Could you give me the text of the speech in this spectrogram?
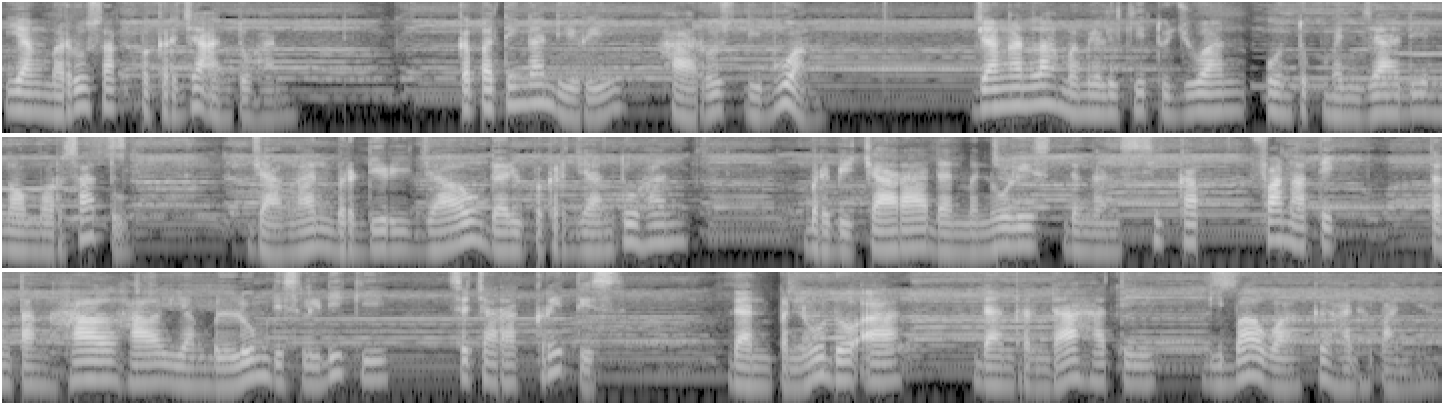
yang merusak pekerjaan Tuhan. Kepentingan diri harus dibuang. Janganlah memiliki tujuan untuk menjadi nomor satu. Jangan berdiri jauh dari pekerjaan Tuhan, berbicara dan menulis dengan sikap fanatik tentang hal-hal yang belum diselidiki secara kritis dan penuh doa dan rendah hati dibawa ke hadapannya.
